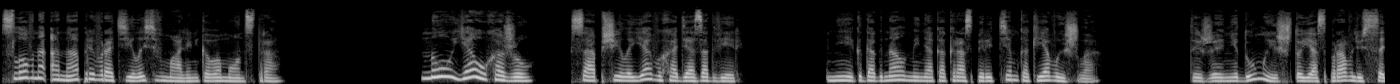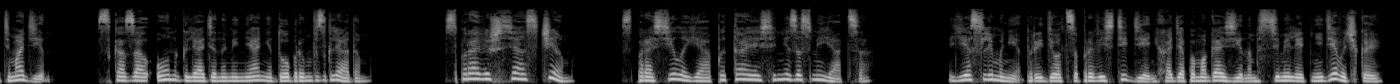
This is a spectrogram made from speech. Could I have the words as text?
словно она превратилась в маленького монстра. «Ну, я ухожу», — сообщила я, выходя за дверь. Ник догнал меня как раз перед тем, как я вышла. «Ты же не думаешь, что я справлюсь с этим один?» — сказал он, глядя на меня недобрым взглядом. «Справишься с чем?» — спросила я, пытаясь не засмеяться. Если мне придется провести день, ходя по магазинам с семилетней девочкой,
